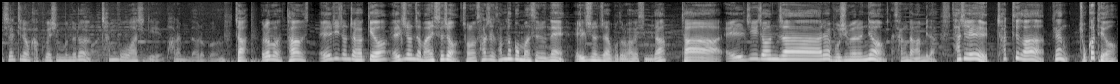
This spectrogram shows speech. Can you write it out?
셀트리온 갖고 계신 분들은 어, 참고하시기 바랍니다, 여러분. 자, 여러분 다음 LG전자 갈게요. LG전자 많이 쓰죠? 저는 사실 삼성 것만 쓰는데 LG전자 보도록 하겠습니다. 자, LG전자를 보시면은요 상당합니다. 사실 차트가 그냥 족 같아요.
